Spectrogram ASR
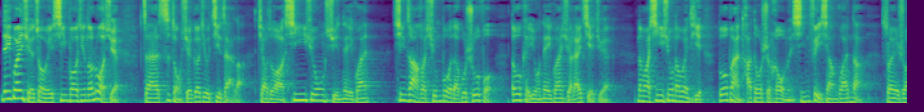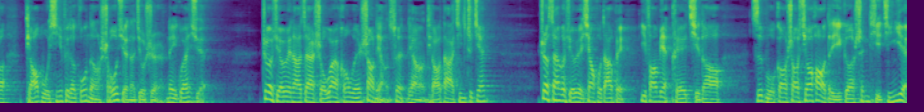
内关穴作为心包经的络穴，在四种学科就记载了，叫做心胸循内关。心脏和胸部的不舒服都可以用内关穴来解决。那么心胸的问题，多半它都是和我们心肺相关的。所以说，调补心肺的功能，首选的就是内关穴。这个穴位呢，在手腕横纹上两寸两条大筋之间。这三个穴位相互搭配，一方面可以起到。滋补高烧消耗的一个身体津液，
